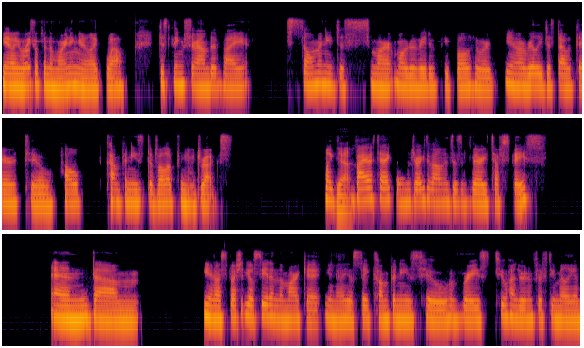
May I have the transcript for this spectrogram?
you know, you wake up in the morning, you're like, wow, just being surrounded by so many just smart, motivated people who are, you know, really just out there to help companies develop new drugs. Like yeah. biotech and drug development is a very tough space. And um, you know, especially you'll see it in the market, you know, you'll see companies who have raised $250 million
